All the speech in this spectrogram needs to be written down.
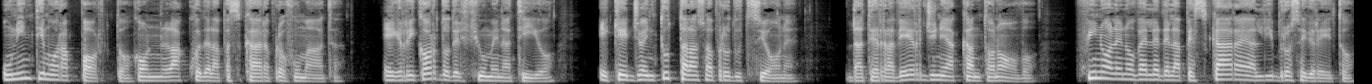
un intimo rapporto con l'acqua della Pescara profumata e il ricordo del fiume natio echeggia in tutta la sua produzione, da Terra Vergine a Cantonovo, fino alle novelle della Pescara e al libro segreto,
